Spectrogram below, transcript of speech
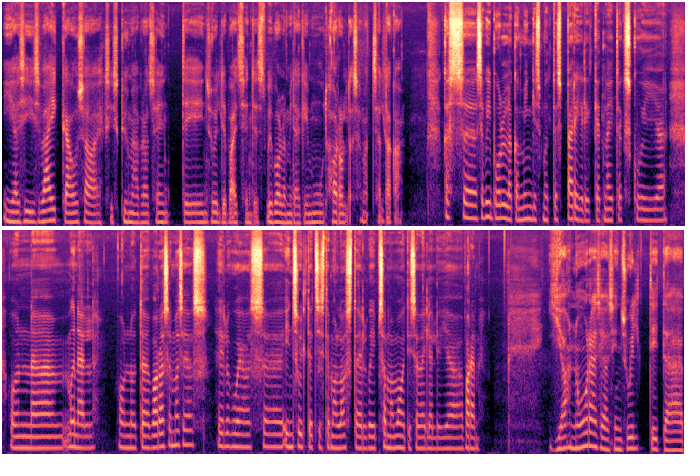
ja siis väike osa ehk siis kümme protsenti insuldipatsientidest võib olla midagi muud haruldasemat seal taga kas see võib olla ka mingis mõttes pärilik, et näiteks kui on mõnel olnud varasemas eas, elueas insult, et siis tema lastel võib samamoodi see välja lüüa varem? jah, noores eas insultide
